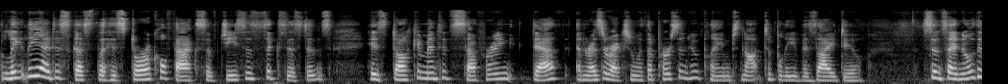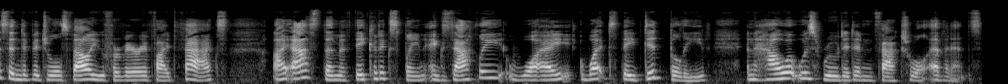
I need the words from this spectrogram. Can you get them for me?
Lately, I discussed the historical facts of Jesus' existence, his documented suffering, death, and resurrection with a person who claims not to believe as I do. Since I know this individual's value for verified facts, I asked them if they could explain exactly why what they did believe and how it was rooted in factual evidence.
